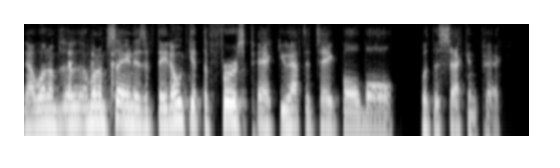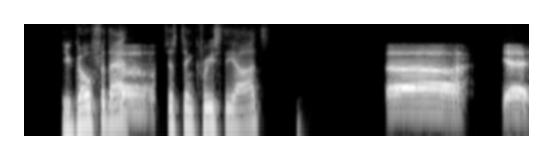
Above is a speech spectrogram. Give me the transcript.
now, what I'm what I'm saying is, if they don't get the first pick, you have to take Bol Bol with the second pick. You go for that Uh, just to increase the odds. uh, yeah.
